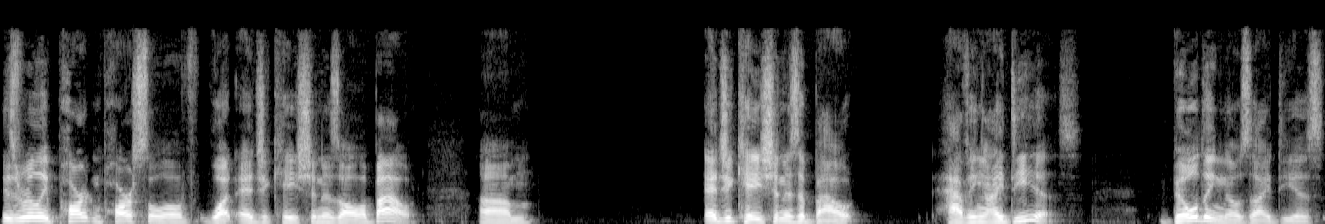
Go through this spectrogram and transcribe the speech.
is really part and parcel of what education is all about. Um, education is about having ideas, building those ideas,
